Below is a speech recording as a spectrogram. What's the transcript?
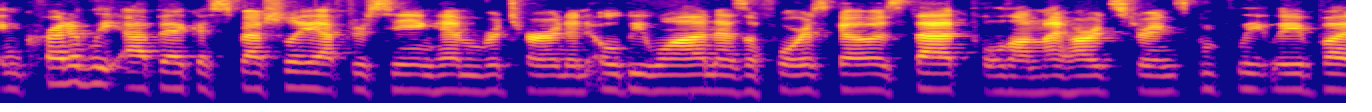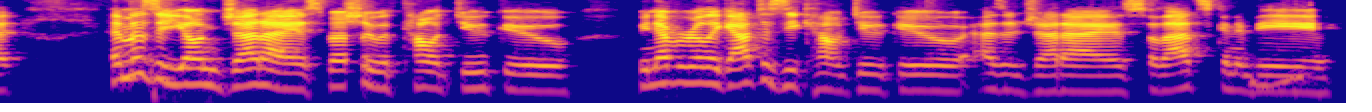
incredibly epic, especially after seeing him return in Obi Wan as a Force Ghost. That pulled on my heartstrings completely. But him as a young Jedi, especially with Count Dooku, we never really got to see Count Dooku as a Jedi, so that's going to be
